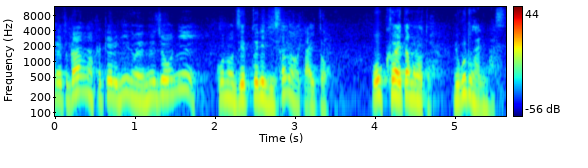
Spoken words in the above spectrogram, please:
えー、とガンマかける2の n 乗に、この z レジスタの値と、を加えたものということになります。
